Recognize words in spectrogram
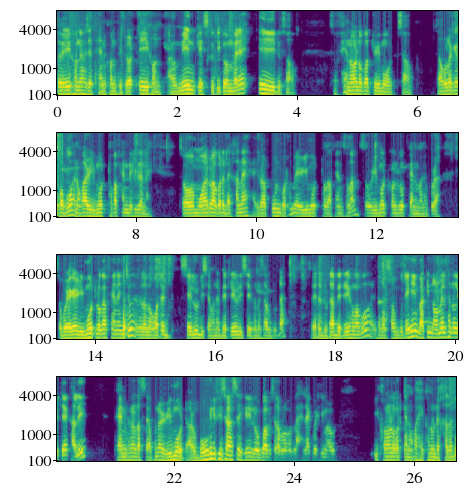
চ' এইখনে হৈছে ফেনখন ভিতৰত এইখন। আৰু মেইন কেছটো কি ক'ম মানে এইটো চাওক। চ' ফেনৰ লগত ৰিম'ট চাওক। চাবলৈকে ক'ব এনেকুৱা ৰিম'ট থকা ফেন দেখিছে নাই? চ' মইতো আগতে দেখা নাই। এইবাৰ পোনপ্ৰথমে ৰিম'ট থকা ফেন চলাম। চ' ৰিম'ট কণ্ট্ৰল ফেন মানে পূৰা। চ' বঢ়িয়াকৈ ৰিম'ট লগা ফেন আনিছোঁ। এইফালে লগতে চেলো দিছে মানে বেটেৰীও দিছে এইফালে চাওক দুটা। চ' এতিয়া দুটা বেটেৰী সোমাব। এইফালে চব গোটেইখিনি। বাকী নৰ্মেল ফেনৰ লেখীয়া খালি ফেনখনত আছে আপোনাৰ ৰিম'ট আৰু বহুখিনি ফিচাৰ আছে। সেইখিনি লগোৱাৰ পিছত আপোনালোকক লাহে লাহে কৈ থাকিম আৰু ইখনৰ লগত কেনেকুৱা সেইখনো দেখা যাব।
